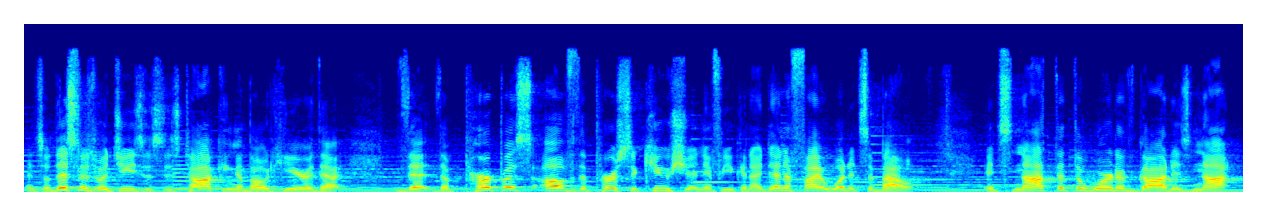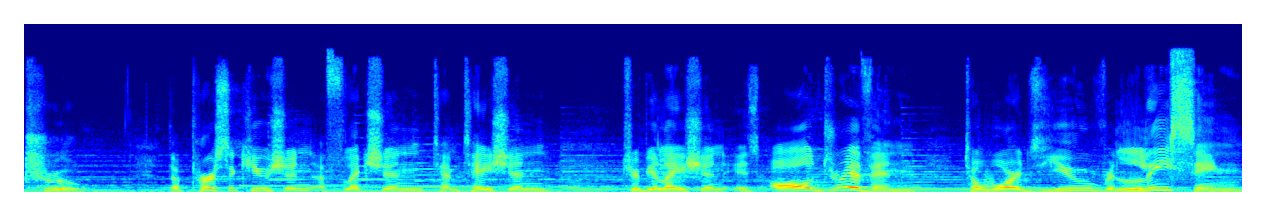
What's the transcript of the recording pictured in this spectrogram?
And so, this is what Jesus is talking about here that, that the purpose of the persecution, if you can identify what it's about, it's not that the Word of God is not true. The persecution, affliction, temptation, tribulation is all driven towards you releasing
